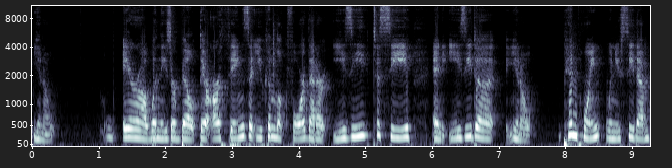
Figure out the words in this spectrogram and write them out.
you know era when these are built there are things that you can look for that are easy to see and easy to you know pinpoint when you see them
